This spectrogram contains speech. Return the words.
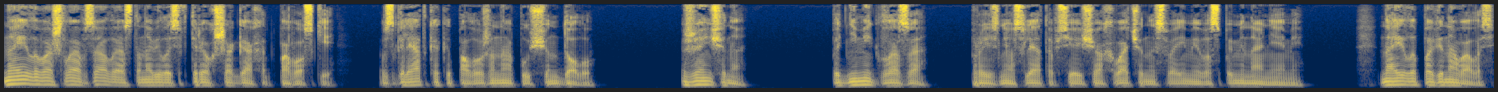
Наила вошла в зал и остановилась в трех шагах от повозки. Взгляд, как и положено, опущен долу. «Женщина, подними глаза», — произнес Лето, все еще охваченный своими воспоминаниями. Наила повиновалась.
